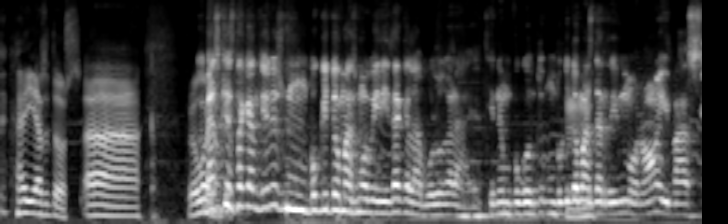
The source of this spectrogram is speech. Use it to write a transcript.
ellas dos. Ah, pero Lo que bueno, que esta canción es un poquito más movidita que la búlgara, eh, tiene un, poco, un poquito Mm. más de ritmo, ¿no? Y más.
